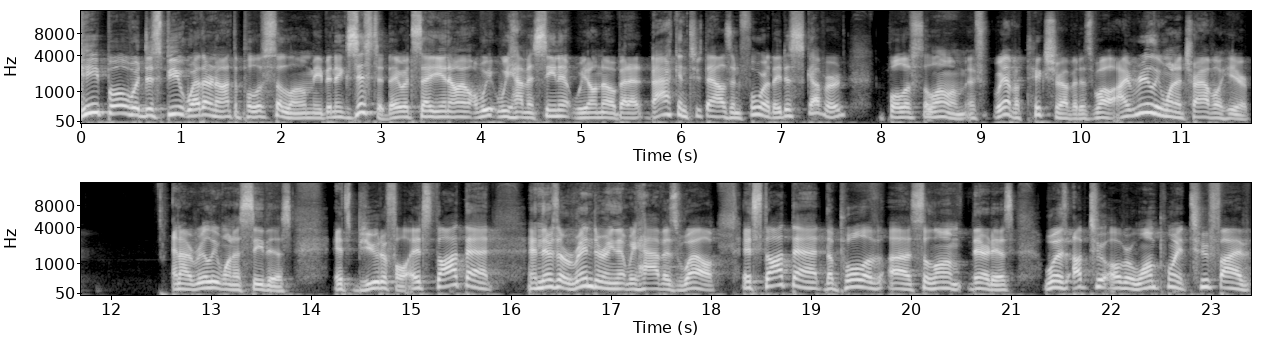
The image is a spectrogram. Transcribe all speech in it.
people would dispute whether or not the Pool of Siloam even existed. They would say, you know, we, we haven't seen it, we don't know. But at, back in 2004, they discovered Pool of Siloam. If we have a picture of it as well, I really want to travel here, and I really want to see this. It's beautiful. It's thought that, and there's a rendering that we have as well. It's thought that the Pool of uh, Siloam, there it is, was up to over 1.25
